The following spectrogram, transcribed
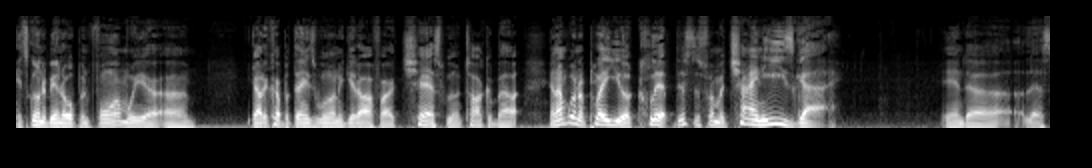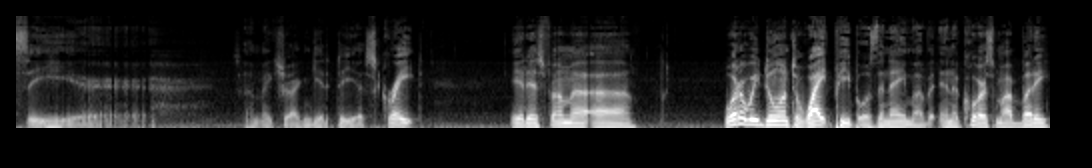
It's going to be an open forum. We are uh, got a couple things we want to get off our chest. We're going to talk about, and I'm going to play you a clip. This is from a Chinese guy and uh, let's see here. So I'll make sure I can get it to you. It's great. It is from uh, uh, What Are We Doing to White People is the name of it. And of course, my buddy.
